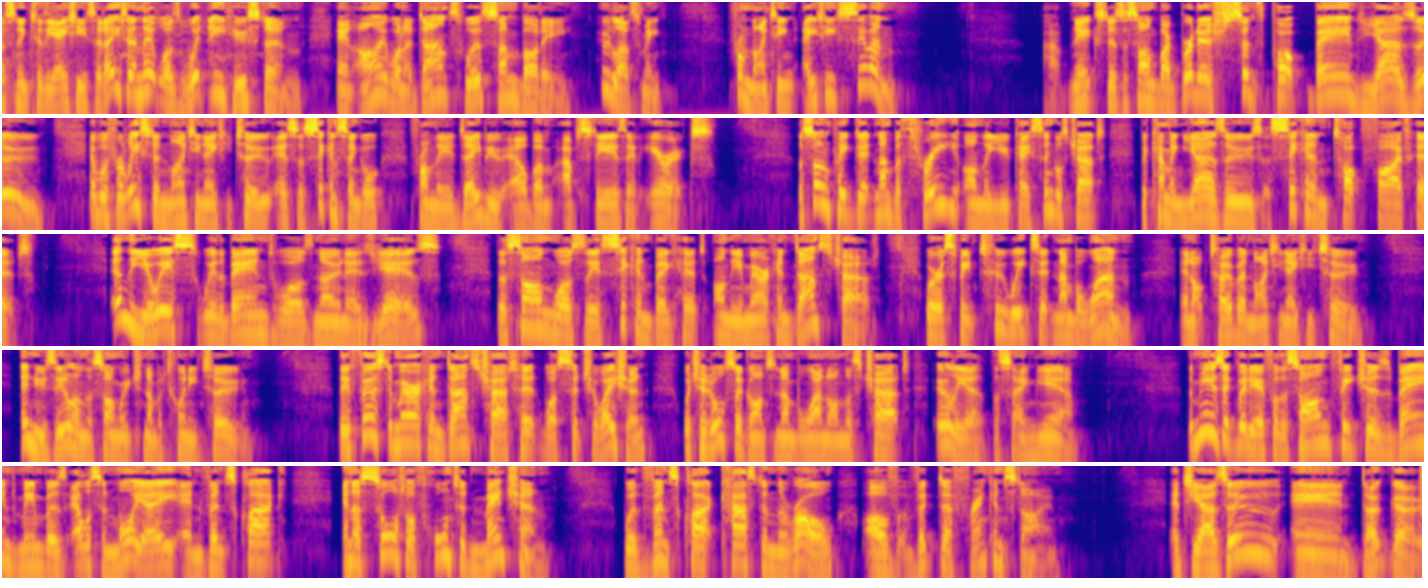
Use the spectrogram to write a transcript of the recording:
Listening to the 80s at 8, and that was Whitney Houston. And I Want to Dance with Somebody Who Loves Me from 1987. Up next is a song by British synth pop band Yazoo. It was released in 1982 as the second single from their debut album Upstairs at Eric's. The song peaked at number three on the UK singles chart, becoming Yazoo's second top five hit. In the US, where the band was known as Yaz, the song was their second big hit on the American dance chart, where it spent two weeks at number one in October 1982. In New Zealand, the song reached number 22. Their first American dance chart hit was Situation, which had also gone to number one on this chart earlier the same year. The music video for the song features band members Alison Moyet and Vince Clarke in a sort of haunted mansion, with Vince Clarke cast in the role of Victor Frankenstein. It's Yazoo and Don't Go.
